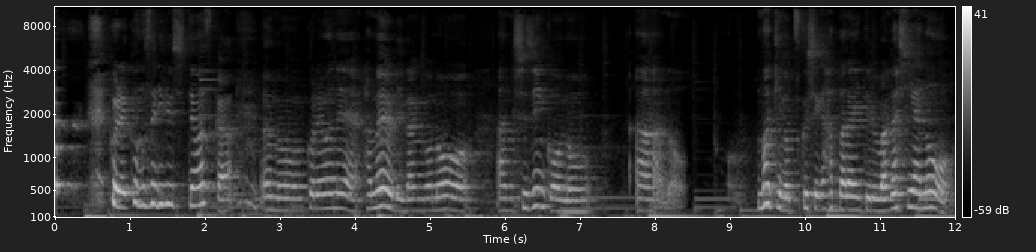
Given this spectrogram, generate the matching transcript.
これこのセリフ知ってますか？あのこれはね「花より団子の」あの主人公のあの牧野つくしが働いてる和菓子屋の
